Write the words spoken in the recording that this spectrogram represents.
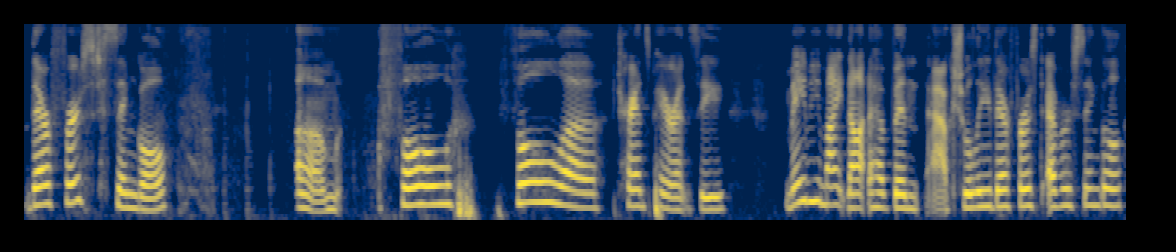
their first single um full full uh transparency maybe might not have been actually their first ever single,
